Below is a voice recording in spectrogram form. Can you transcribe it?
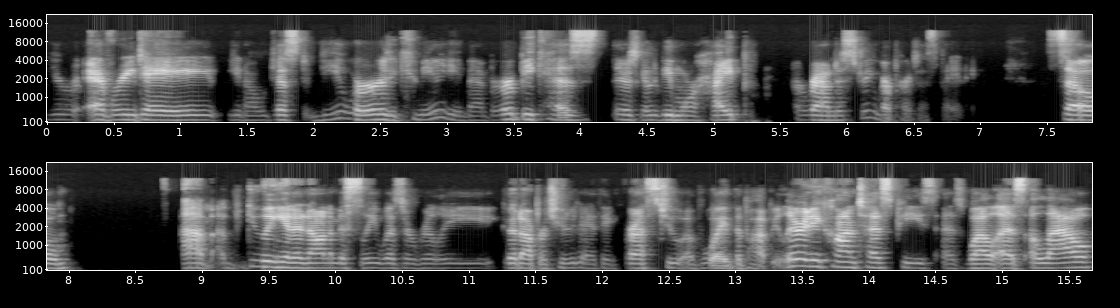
your everyday, you know, just viewer, the community member, because there's going to be more hype around a streamer participating. So um, doing it anonymously was a really good opportunity, I think, for us to avoid the popularity contest piece as well as allow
